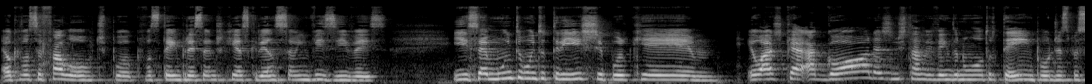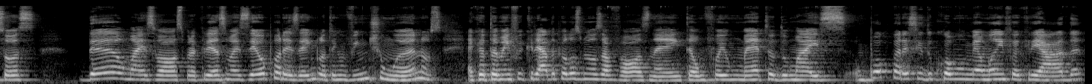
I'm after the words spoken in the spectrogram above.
é o que você falou, tipo, que você tem a impressão de que as crianças são invisíveis. E isso é muito muito triste porque eu acho que agora a gente está vivendo num outro tempo onde as pessoas dão mais voz para criança, mas eu, por exemplo, eu tenho 21 anos, é que eu também fui criada pelos meus avós, né? Então foi um método mais um pouco parecido como minha mãe foi criada,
